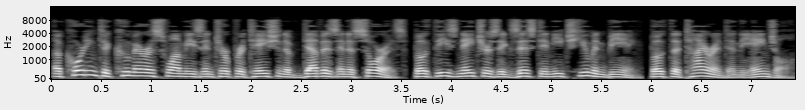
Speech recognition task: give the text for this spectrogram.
According to Coomaraswamy's interpretation of devas and asuras, both these natures exist in each human being, both the tyrant and the angel.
